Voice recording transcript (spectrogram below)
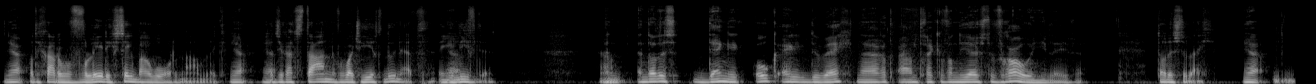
Want het gaat over volledig zichtbaar worden namelijk. Dat je gaat staan voor wat je hier te doen hebt, in je liefde. En, en dat is denk ik ook eigenlijk de weg naar het aantrekken van de juiste vrouw in je leven. Dat is de weg. Ja, Op een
